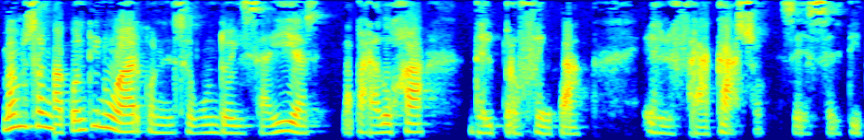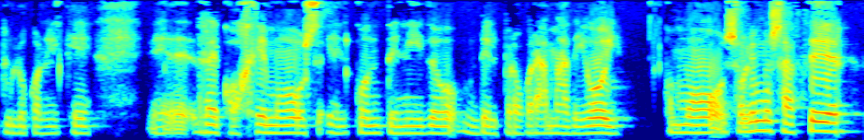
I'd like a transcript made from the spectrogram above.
Vamos a continuar con el segundo Isaías, la paradoja del profeta, el fracaso. Ese es el título con el que eh, recogemos el contenido del programa de hoy. Como solemos hacer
